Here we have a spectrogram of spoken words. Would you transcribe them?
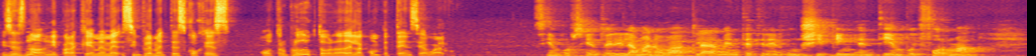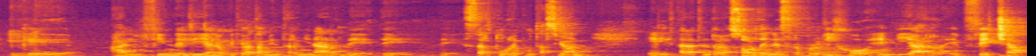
dices, no, ni para qué me, simplemente escoges otro producto, ¿verdad? De la competencia o algo. 100%. Y de la mano va claramente tener un shipping en tiempo y forma que al fin del día lo que te va a también terminar de, ser tu reputación, el estar atento a las órdenes, ser prolijo, enviar en fecha,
